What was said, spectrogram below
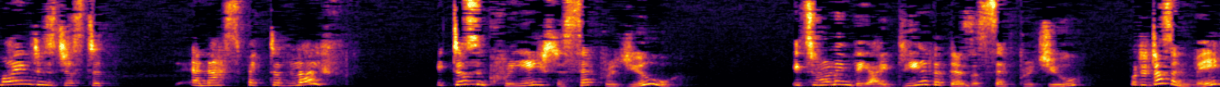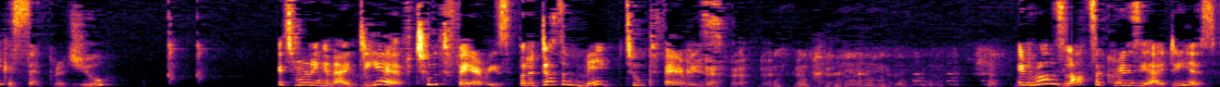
Mind is just a, an aspect of life. It doesn't create a separate you. It's running the idea that there's a separate you, but it doesn't make a separate you. It's running an idea of tooth fairies, but it doesn't make tooth fairies. it runs lots of crazy ideas.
